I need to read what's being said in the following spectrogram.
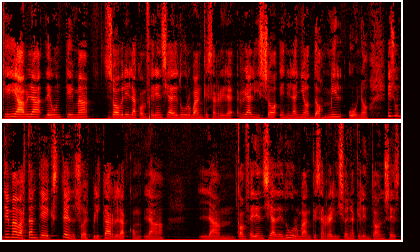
que habla de un tema sobre la conferencia de Durban que se realizó en el año 2001. Es un tema bastante extenso explicar la, la, mm, conferencia de Durban que se realizó en aquel entonces,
